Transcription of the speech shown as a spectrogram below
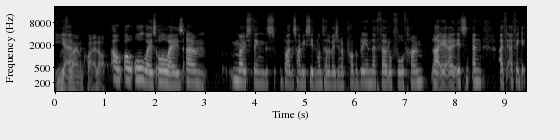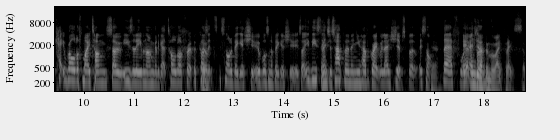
move Yeah. around quite a lot. oh, oh, always, always. Um, most things by the time you see them on television are probably in their third or fourth home. Like it, it's, and I, th- I think it rolled off my tongue so easily, even though I'm going to get told off for it because No. it's it's not a big issue. It wasn't a big issue. It's like these things just happen, and you have great relationships, but it's not Yeah. there for It ended time. up in the right place. So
